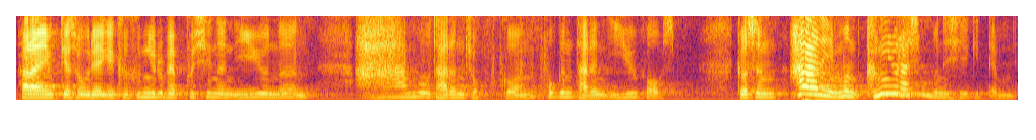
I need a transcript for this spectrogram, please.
하나님께서 우리에게 그 긍휼을 베푸시는 이유는 아무 다른 조건 혹은 다른 이유가 없습니다. 그것은 하나님은 긍휼하신 분이시기 때문에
